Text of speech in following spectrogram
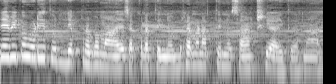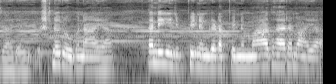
രവികോടി തുല്യപ്രഭമായ ചക്രത്തിനും ഭ്രമണത്തിനും സാക്ഷിയായി തീർന്ന ആചാര്യൻ വിഷ്ണുരൂപനായ തന്റെ ഇരിപ്പിനും കിടപ്പിനും ആധാരമായ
